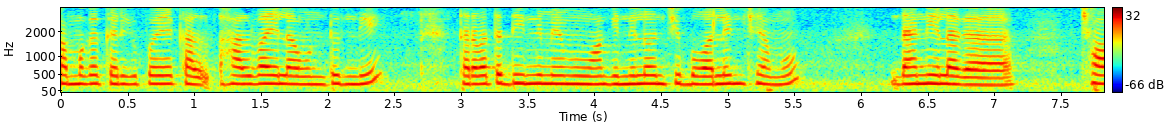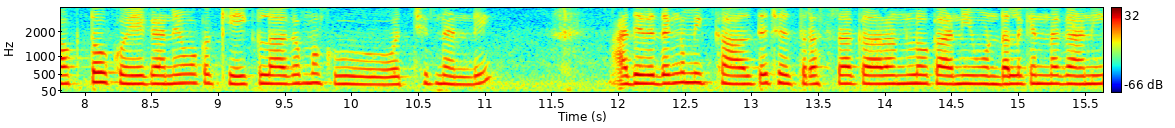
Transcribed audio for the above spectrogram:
కమ్మగా కరిగిపోయే కల్ హల్వా ఇలా ఉంటుంది. తర్వాత దీన్ని మేము ఆ గిన్నెలోంచి బోర్లించాము. దాన్ని ఇలాగా చాక్తో కొయ్యగానే ఒక కేక్ లాగా మాకు వచ్చిందండి. అదేవిధంగా మీకు కాలితే చతురస్రాకారంలో కానీ ఉండల కింద కానీ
